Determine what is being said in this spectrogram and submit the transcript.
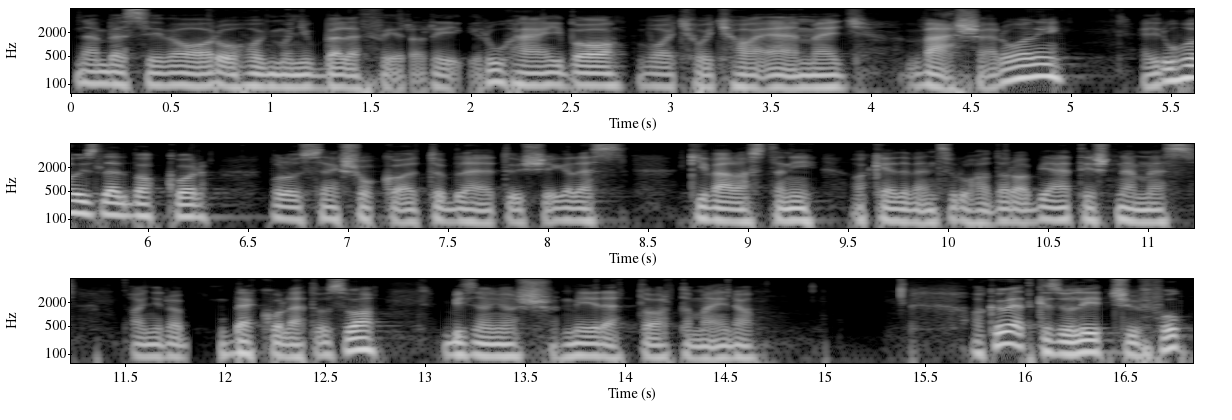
Nem beszélve arról, hogy mondjuk belefér a régi ruháiba, vagy hogyha elmegy vásárolni egy ruhaüzletbe, akkor valószínűleg sokkal több lehetősége lesz kiválasztani a kedvenc ruhadarabját, és nem lesz annyira bekorlátozva bizonyos mérettartományra. A következő lépcsőfok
